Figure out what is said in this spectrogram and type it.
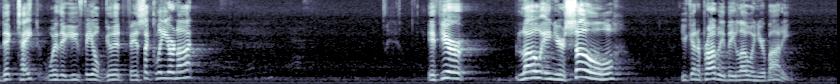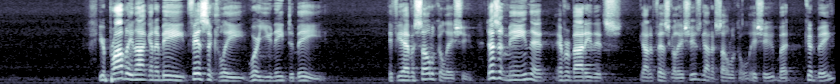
dictate whether you feel good physically or not? If you're low in your soul, you're going to probably be low in your body. You're probably not going to be physically where you need to be if you have a solical issue. Doesn't mean that everybody that's got a physical issue has got a solical issue, but could be.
